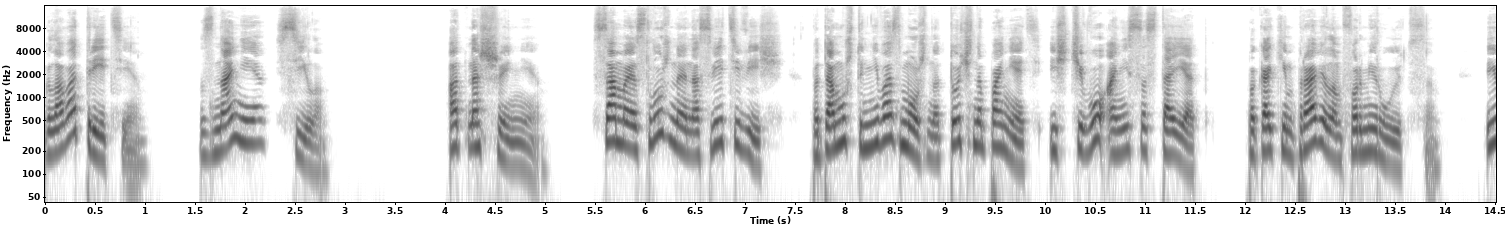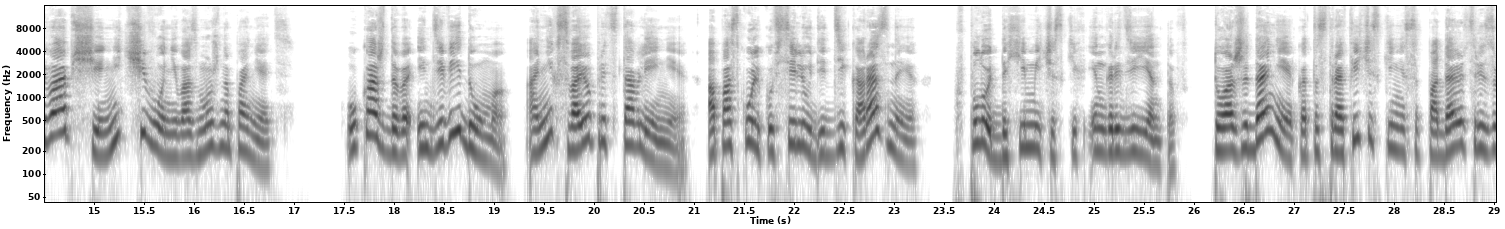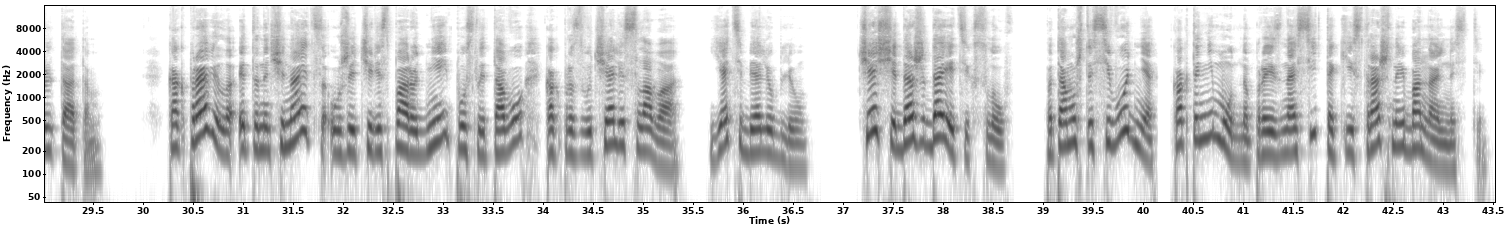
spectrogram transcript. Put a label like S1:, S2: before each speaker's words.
S1: Глава третья. Знание – сила. Отношения. Самая сложная на свете вещь, потому что невозможно точно понять, из чего они состоят, по каким правилам формируются. И вообще ничего невозможно понять. У каждого индивидуума о них свое представление, а поскольку все люди дико разные, вплоть до химических ингредиентов, то ожидания катастрофически не совпадают с результатом. Как правило, это начинается уже через пару дней после того, как прозвучали слова «Я тебя люблю». Чаще даже до этих слов, потому что сегодня как-то не модно произносить такие страшные банальности.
